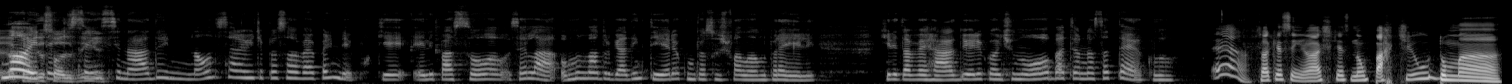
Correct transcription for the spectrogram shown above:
é, Não, e tem que ser sozinha. ensinado e não necessariamente a pessoa vai aprender, porque ele passou, sei lá, uma madrugada inteira com pessoas falando pra ele que ele tava errado e ele continuou batendo nessa tecla. É, só que assim, eu acho que não partiu de uma.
